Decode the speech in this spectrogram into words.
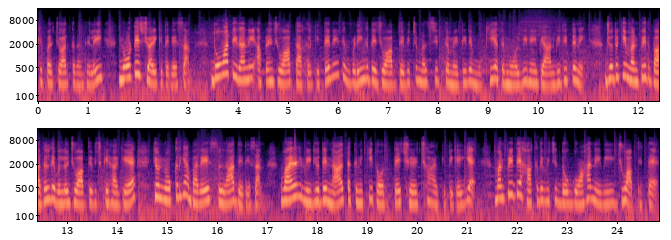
ਕੇ ਪ੍ਰਚਾਰ ਕਰਨ ਦੇ ਲਈ ਨੋਟਿਸ ਜਾਰੀ ਕੀਤੇ ਗਏ ਸਨ। ਦੋਵਾਂ ਧਿਰਾਂ ਨੇ ਆਪਣੇ ਜਵਾਬ ਦਾਖਲ ਕੀਤੇ ਨੇ ਤੇ ਵੜਿੰਗ ਦੇ ਜਵਾਬ ਦੇ ਵਿੱਚ ਮਸਜਿਦ ਕਮੇਟੀ ਦੇ ਮੁਖੀ ਅਤੇ ਮੌਲਵੀ ਨੇ ਬਿਆਨ ਵੀ ਦਿੱਤੇ ਨੇ। ਜਦੋਂ ਕਿ ਮਨਪ੍ਰੀਤ ਬਾਦਲ ਦੇ ਵੱਲੋਂ ਜਵਾਬ ਦੇ ਵਿੱਚ ਕਿਹਾ ਗਿਆ ਹੈ ਕਿ ਉਹ ਨੌਕਰੀਆਂ ਬਾਰੇ ਸਲਾਹ ਦੇ ਰਹੇ ਸਨ। ਵਾਇਰਲ ਵੀਡੀਓ ਦੇ ਨਾਲ ਤਕਨੀਕੀ ਤੌਰ 'ਤੇ ਛੇੜਛਾੜ ਕੀਤੀ ਗਈ ਹੈ। ਮਨਪ੍ਰੀਤ ਦੇ ਹੱਕ ਦੇ ਵਿੱਚ ਦੋ ਗਵਾਹਾਂ ਨੇ ਵੀ ਜਵਾਬ ਦਿੱਤਾ ਹੈ।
